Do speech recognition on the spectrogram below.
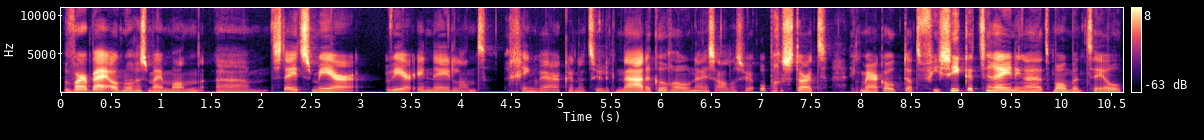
Waarbij ook nog eens mijn man ehm, steeds meer weer in Nederland ging werken. Natuurlijk na de corona is alles weer opgestart. Ik merk ook dat fysieke trainingen het momenteel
